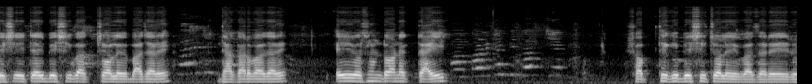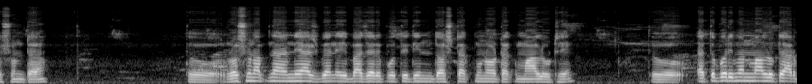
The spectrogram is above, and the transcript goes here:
বেশি, এটাই বেশিরভাগ চলে বাজারে, ঢাকার বাজারে। এই রসুনটা অনেক টাইট সব থেকে বেশি চলে এই বাজারে এই রসুনটা। তো রসুন আপনারা নিয়ে আসবেন, এই বাজারে প্রতিদিন দশ টাকা, পনেরো টাকা মাল ওঠে। তো এত পরিমাণ মাল ওঠে আর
